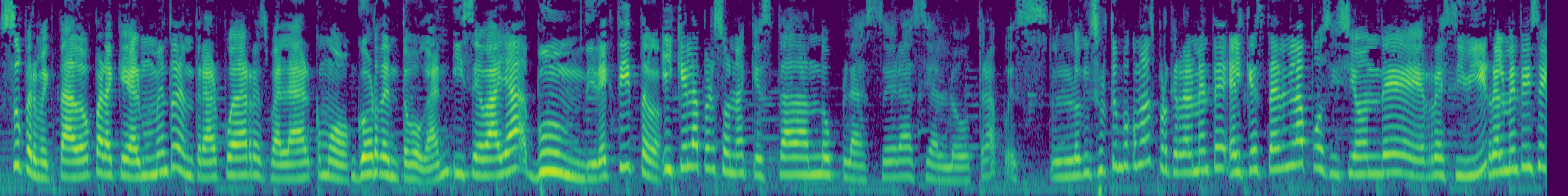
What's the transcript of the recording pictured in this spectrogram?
súper humectado, para que al momento de entrar pueda resbalar como Gordon Tobogán y se vaya, boom, directito. Y que la persona que está dando placer hacia la otra, pues lo disfrute un poco más, porque realmente el que está en la posición de recibir, realmente dice,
